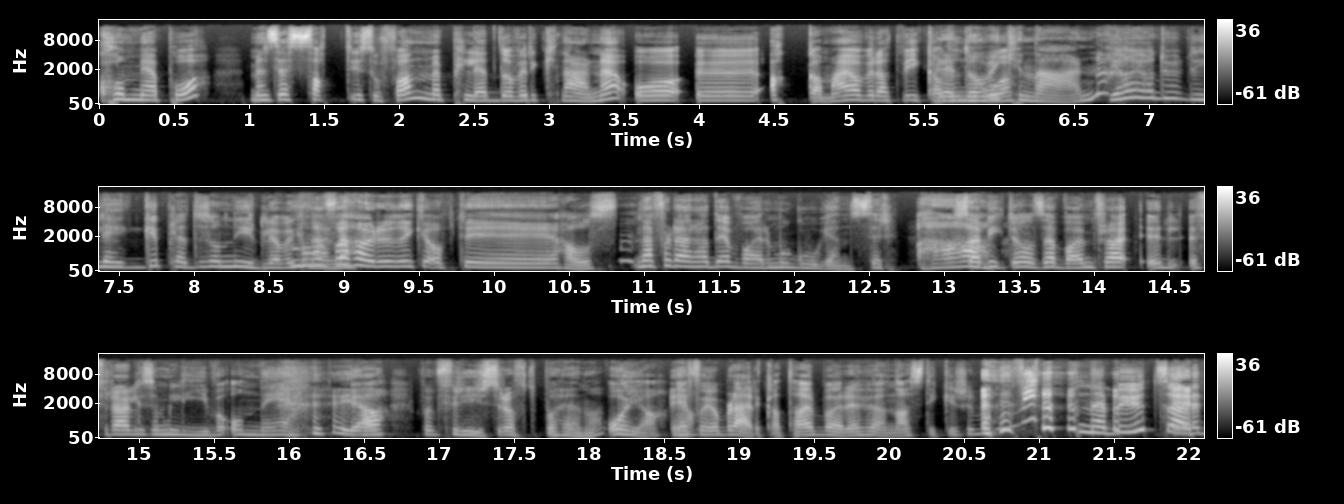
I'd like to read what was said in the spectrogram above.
kom jeg på, mens jeg satt i sofaen med pledd over knærne og øh, akka meg over at vi ikke hadde Pledd over knærne? Ja, ja, du legger pleddet sånn nydelig over Men hvorfor har du det ikke opp til halsen? Nei, for der hadde jeg varm og god genser. Ah. Så det er viktig å holde seg varm fra, fra liksom livet og ned. Ja, for fryser ofte på høna. Å ja. Jeg Ja. får jo blærekatarr. Bare høna stikker så vidt nebbet ut, så er det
